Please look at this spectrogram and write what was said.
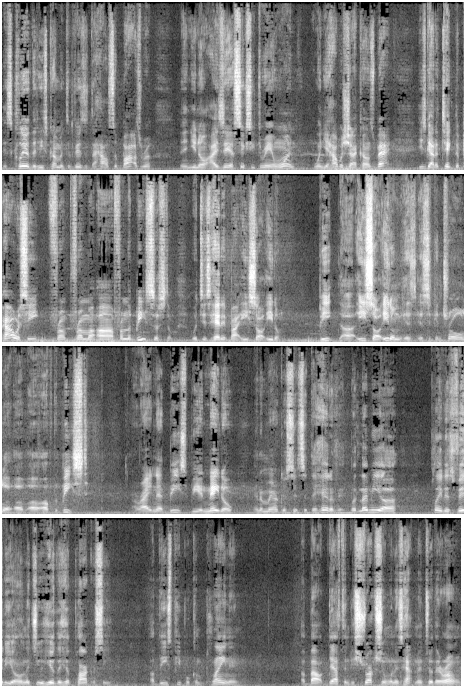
It's clear that he's coming to visit the house of Bozrah. And, you know, Isaiah 63 and 1, when Yahweh comes back, he's got to take the power seat from from uh, from the beast system, which is headed by Esau Edom. Be, uh, Esau Edom is, is the controller of, of, of, the beast. All right, and that beast being NATO, and America sits at the head of it. But let me uh, play this video and let you hear the hypocrisy of these people complaining about death and destruction when it's happening to their own.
